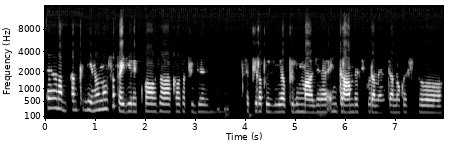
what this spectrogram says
Una, anche lì non, non, saprei dire cosa, cosa più, de- se più la poesia o più l'immagine, entrambe sicuramente hanno questo,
